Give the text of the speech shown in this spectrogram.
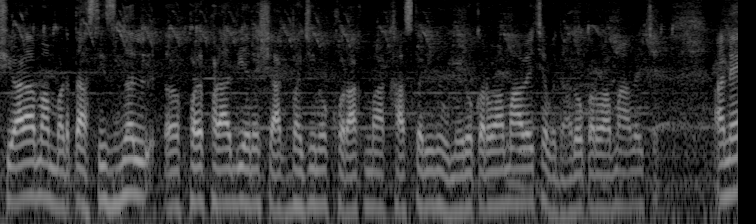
શિયાળામાં મળતા સિઝનલ ફળ ફળાદી અને શાકભાજીનો ખોરાકમાં ખાસ કરીને ઉમેરો કરવામાં આવે છે, વધારો કરવામાં આવે છે. અને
